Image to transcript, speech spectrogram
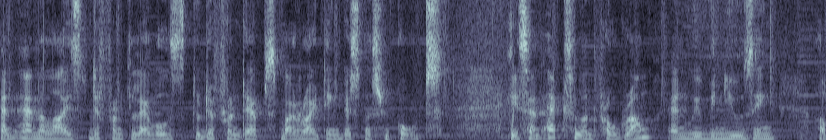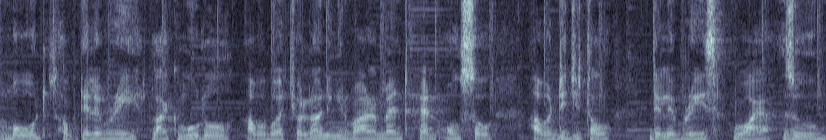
and analyze different levels to different depths by writing business reports. It's an excellent program and we've been using a mode of delivery like Moodle, our virtual learning environment and also our digital deliveries via Zoom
